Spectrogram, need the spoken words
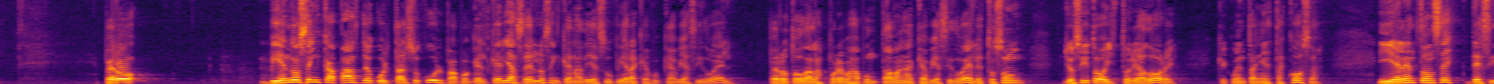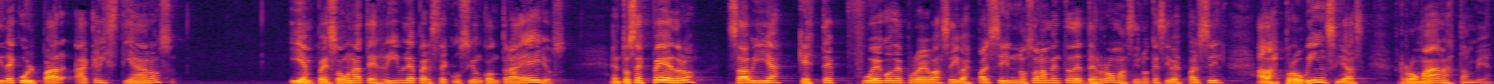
Pero viéndose incapaz de ocultar su culpa, porque él quería hacerlo sin que nadie supiera que, que, había sido él. Pero todas las pruebas apuntaban a que había sido él. Estos son, yo cito historiadores que cuentan estas cosas. Y él entonces decide culpar a cristianos y empezó una terrible persecución contra ellos. Entonces Pedro sabía que este fuego de prueba se iba a esparcir no solamente desde Roma, sino que se iba a esparcir a las provincias romanas también,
